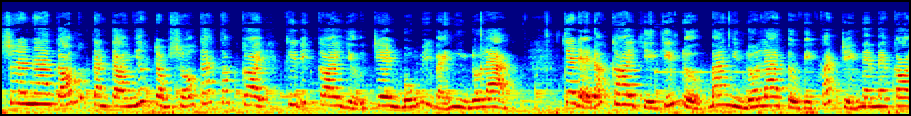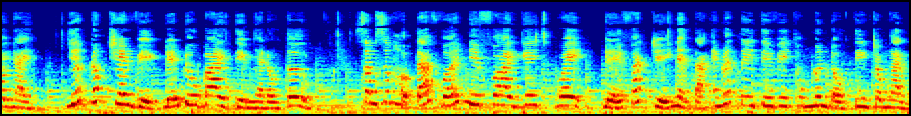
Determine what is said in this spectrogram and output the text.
Solana có mức tăng cao nhất trong số các top coin khi Bitcoin giữ trên 47.000 đô la. Cha đẻ Dogecoin chỉ kiếm được 3.000 đô la từ việc phát triển meme coin này, giúp blockchain Việt đến Dubai tìm nhà đầu tư. Samsung hợp tác với DeFi Gateway để phát triển nền tảng NFT TV thông minh đầu tiên trong ngành.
